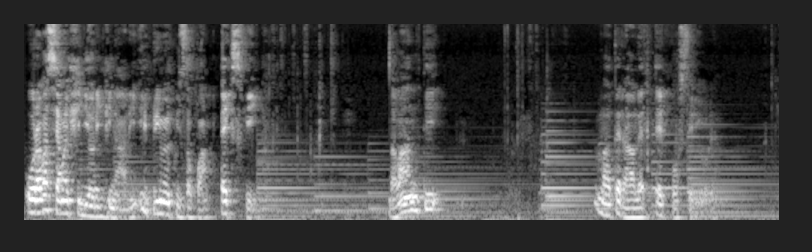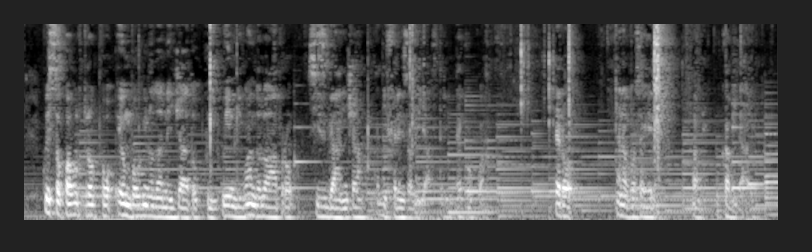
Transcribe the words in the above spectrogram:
Ora passiamo ai CD originali, il primo è questo qua, Escape. Davanti, laterale e posteriore questo qua purtroppo è un pochino danneggiato qui quindi quando lo apro si sgancia a differenza degli altri. Ecco qua. Però è una cosa che vabbè, può capitare.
